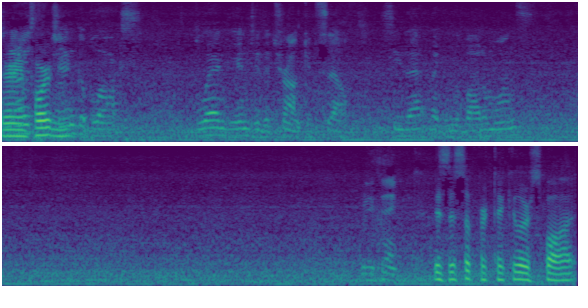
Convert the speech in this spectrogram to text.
Very Notice important. The Jenga blocks blend into the trunk itself. See that, like in the bottom ones? What do you think? Is this a particular spot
